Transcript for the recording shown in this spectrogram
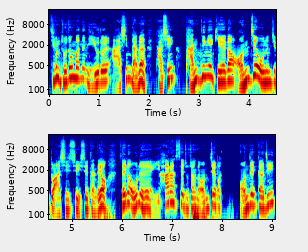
지금 조정받는 이유를 아신다면 다시 반등의 기회가 언제 오는지도 아실 수 있을 텐데요. 제가 오늘 이 하락세 조정이 언제 언제까지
